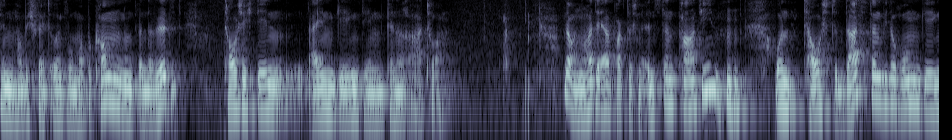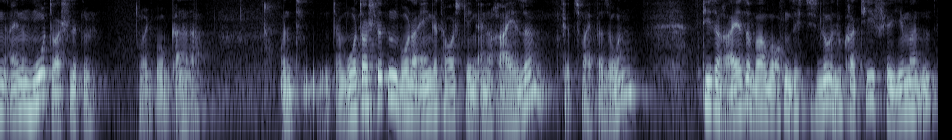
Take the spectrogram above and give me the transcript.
den habe ich vielleicht irgendwo mal bekommen und wenn du willst, tausche ich den ein gegen den Generator. Ja, nun hatte er praktisch eine Instant Party und tauschte das dann wiederum gegen einen Motorschlitten irgendwo in Kanada. Und der Motorschlitten wurde eingetauscht gegen eine Reise für zwei Personen. Diese Reise war aber offensichtlich so lukrativ für jemanden,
